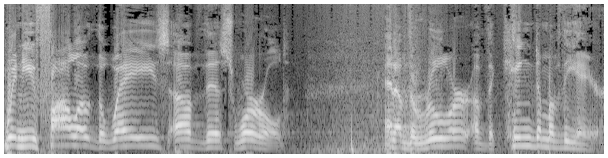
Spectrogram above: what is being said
when you followed the ways of this world and of the ruler of the kingdom of the air.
